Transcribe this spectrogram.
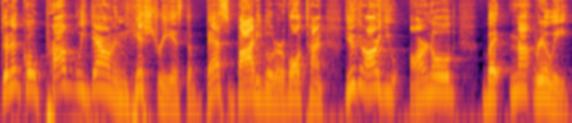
gonna go probably down in history as the best bodybuilder of all time. You can argue Arnold, but not really.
